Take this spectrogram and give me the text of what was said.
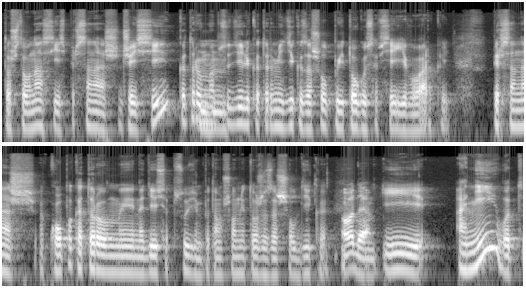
То, что у нас есть персонаж Джей Си, который mm мы обсудили, который мне дико зашел по итогу со всей его аркой персонаж копа, которого мы, надеюсь, обсудим, потому что он мне тоже зашел дико. О, да. И они, вот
